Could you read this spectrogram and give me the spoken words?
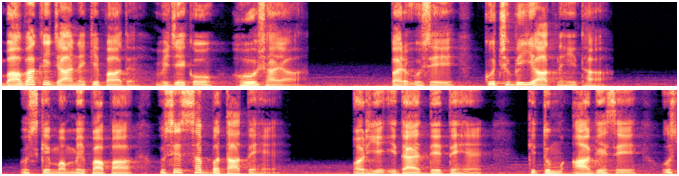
बाबा के जाने के बाद विजय को होश आया, पर उसे कुछ भी याद नहीं था। उसके मम्मी पापा उसे सब बताते हैं, और ये हिदायत देते हैं कि तुम आगे से उस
